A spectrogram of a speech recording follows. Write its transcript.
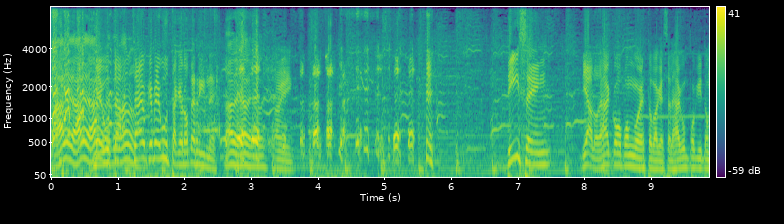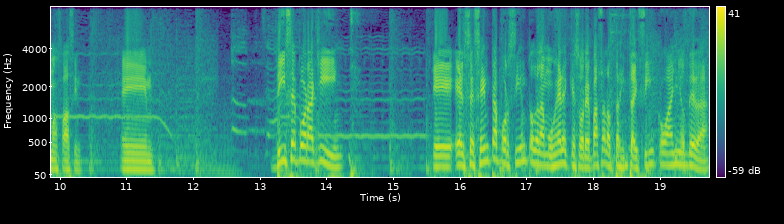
Dale, dale, dale. Me gusta, mano. ¿sabes qué me gusta? Que no te rindes. Dale, dale, dale. Está bien. Dicen. Diablo, deja cómo pongo esto para que se les haga un poquito más fácil. Eh, dice por aquí que el 60% de las mujeres que sobrepasan los 35 años de edad,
